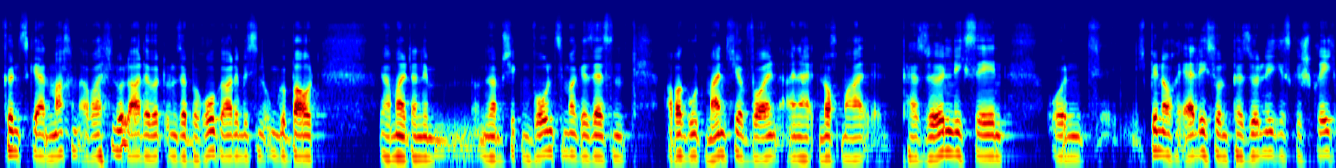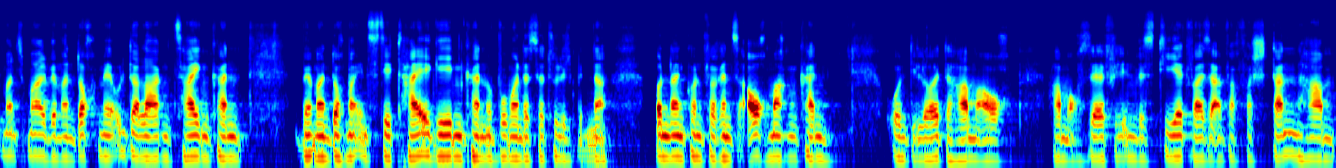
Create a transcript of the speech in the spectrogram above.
könnt es gern machen, aber nur leider wird unser Büro gerade ein bisschen umgebaut. Wir haben halt dann in unserem schicken Wohnzimmer gesessen. Aber gut, manche wollen einen halt nochmal persönlich sehen. Und ich bin auch ehrlich, so ein persönliches Gespräch manchmal, wenn man doch mehr Unterlagen zeigen kann, wenn man doch mal ins Detail gehen kann, obwohl man das natürlich mit einer Online-Konferenz auch machen kann. Und die Leute haben auch, haben auch sehr viel investiert, weil sie einfach verstanden haben,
